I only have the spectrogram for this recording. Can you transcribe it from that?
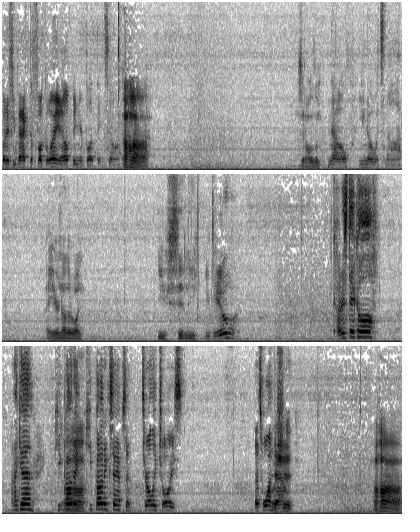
But if you back the fuck away, up and your blood thing's gone. Aha! Is it all of them? No, you know it's not. I hear another one. You silly. You do? Cut his dick off! And again! Keep cutting! Ah. Keep cutting, Samson! It's your only choice. That's one Oh down. shit. Aha!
